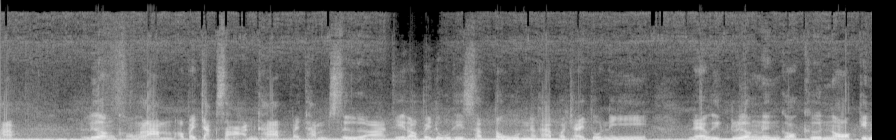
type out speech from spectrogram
ครับ เรื่องของลำเอาไปจักสารครับ ไปทำเสื่อที่เราไปดูที่สตูลนะครับ ก็ใช้ตัวนี้ แล้วอีกเรื่องหนึ่งก็คือหน่อกิน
